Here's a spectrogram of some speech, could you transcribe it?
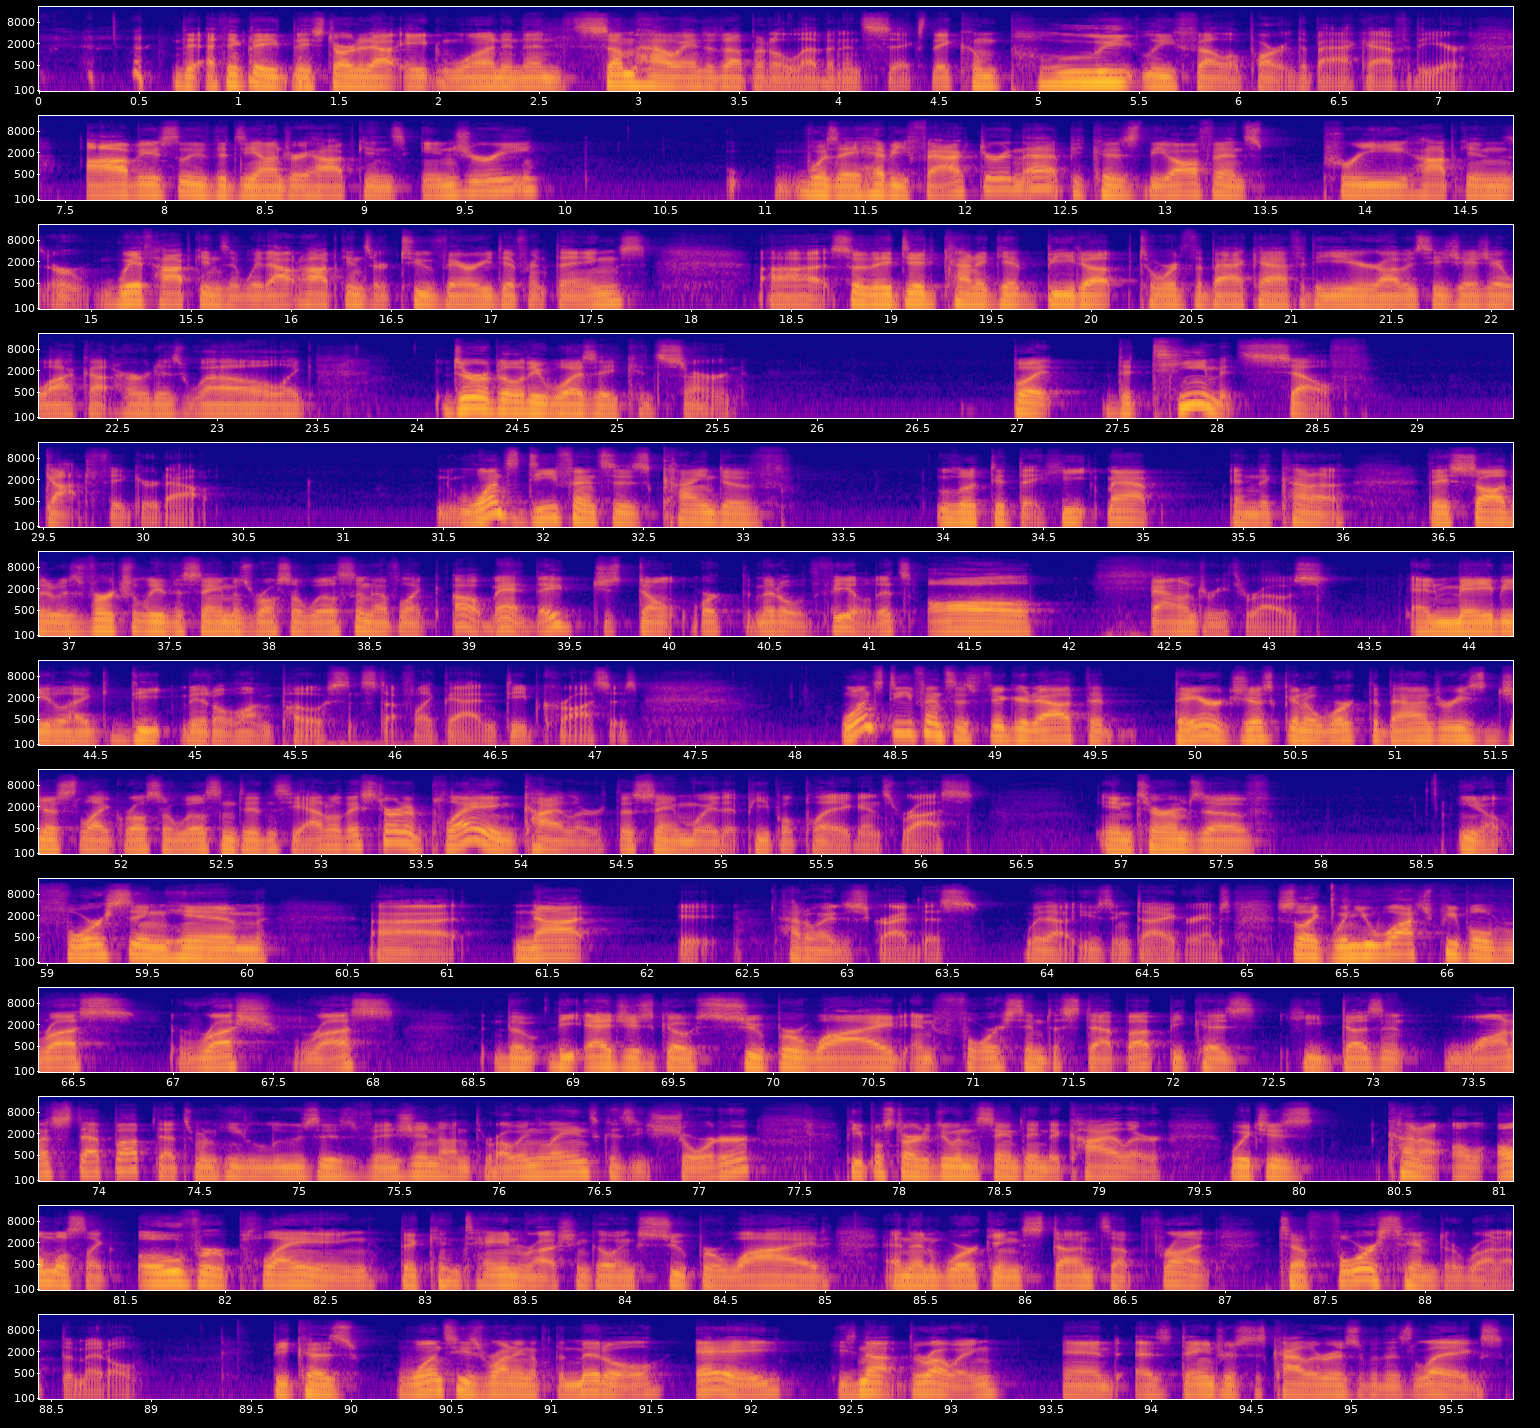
I think they, they started out eight and one and then somehow ended up at eleven and six. They completely fell apart in the back half of the year. Obviously, the DeAndre Hopkins injury was a heavy factor in that because the offense pre Hopkins or with Hopkins and without Hopkins are two very different things. Uh, so they did kind of get beat up towards the back half of the year. Obviously, JJ Watt got hurt as well. Like durability was a concern, but the team itself got figured out once defenses kind of looked at the heat map and they kind of they saw that it was virtually the same as Russell Wilson of like, oh man, they just don't work the middle of the field. It's all boundary throws and maybe like deep middle on posts and stuff like that and deep crosses. Once defenses figured out that they are just going to work the boundaries just like Russell Wilson did in Seattle, they started playing Kyler the same way that people play against Russ in terms of, you know, forcing him uh, not. How do I describe this without using diagrams? So, like when you watch people rush, rush Russ, the the edges go super wide and force him to step up because he doesn't want to step up. That's when he loses vision on throwing lanes because he's shorter. People started doing the same thing to Kyler, which is kind of almost like overplaying the contain rush and going super wide and then working stunts up front to force him to run up the middle. Because once he's running up the middle, A, he's not throwing, and as dangerous as Kyler is with his legs,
